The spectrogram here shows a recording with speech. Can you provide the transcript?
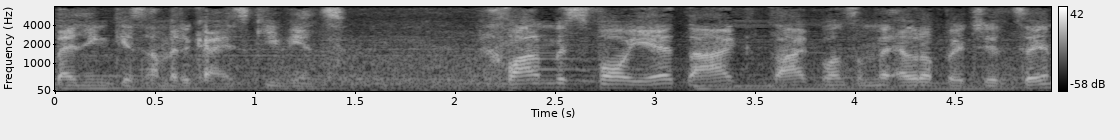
Boeing jest amerykański, więc chwalmy swoje, tak, tak, bo są my Europejczycy.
